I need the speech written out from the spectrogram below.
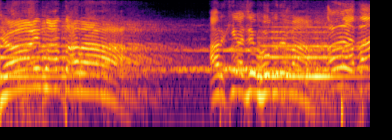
জয় মা তারা। আর কি আছে ভোগ রে মা? বাবা।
